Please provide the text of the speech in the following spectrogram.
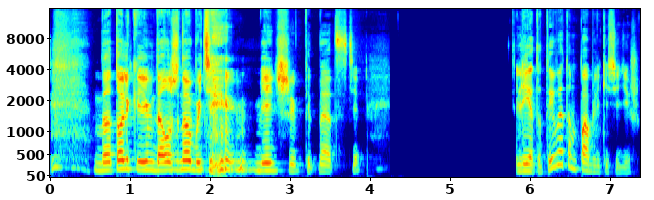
Но только им должно быть меньше 15. Лето, ты в этом паблике сидишь?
